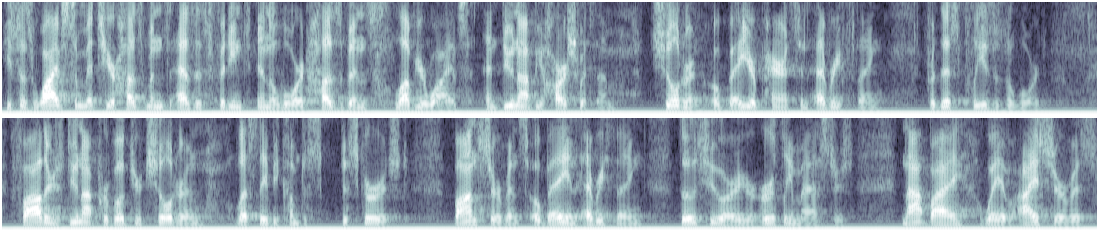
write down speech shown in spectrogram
He says, Wives, submit to your husbands as is fitting in the Lord. Husbands, love your wives, and do not be harsh with them. Children, obey your parents in everything, for this pleases the Lord. Fathers, do not provoke your children, lest they become dis- discouraged. Bondservants, obey in everything those who are your earthly masters, not by way of eye service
